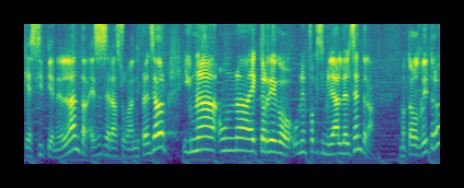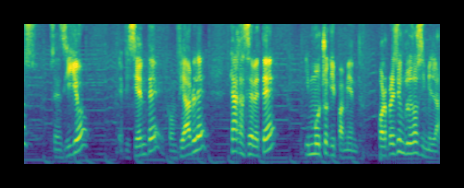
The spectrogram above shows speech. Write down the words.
que sí tiene el Antra. Ese será su gran diferenciador. Y una, una Héctor Diego, un enfoque similar al del Centra. Motor 2 litros, sencillo, eficiente, confiable, caja CBT y mucho equipamiento. Por precio incluso similar.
